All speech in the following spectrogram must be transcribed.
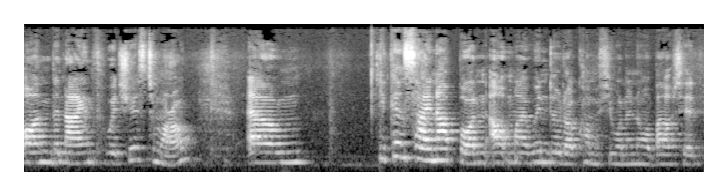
on the 9th, which is tomorrow. Um, you can sign up on outmywindow.com if you want to know about it.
